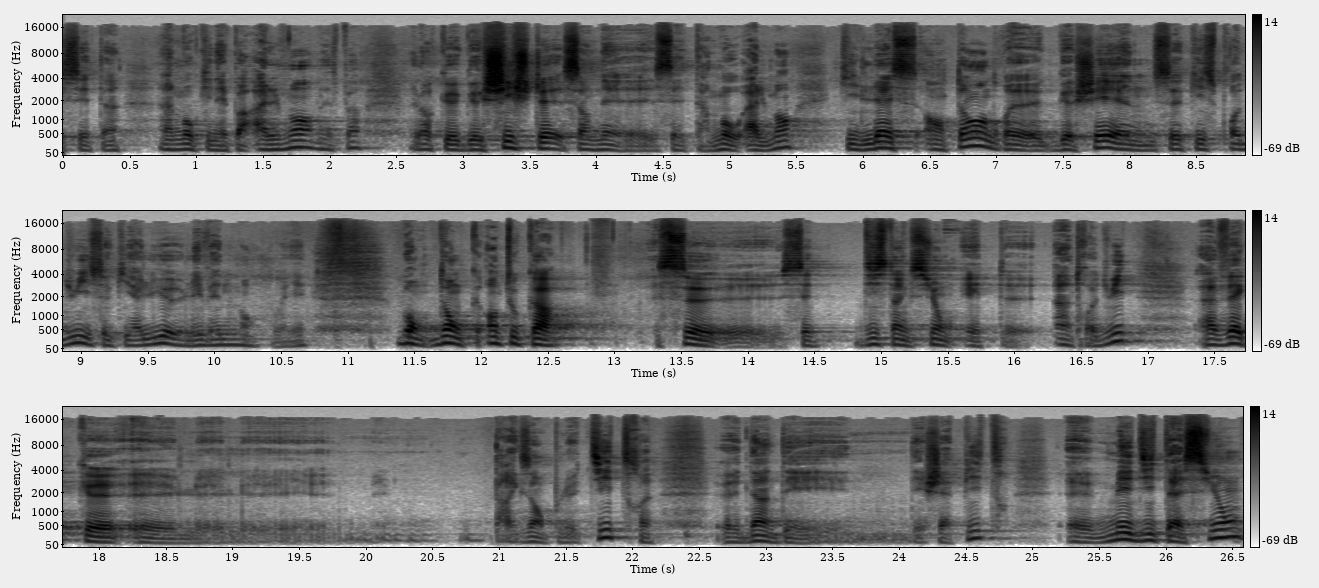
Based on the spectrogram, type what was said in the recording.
c'est un, mot qui n'est pas allemand, n'est-ce pas? Alors que Geschichte, c'est un mot allemand qui laisse entendre geschehen, ce qui se produit, ce qui a lieu, l'événement. Bon, donc, en tout cas, ce, cette distinction est euh, introduite avec euh, euh, par exemple le titre d'un des, chapitres, Méditation,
